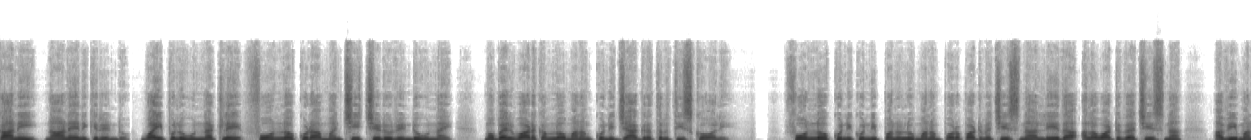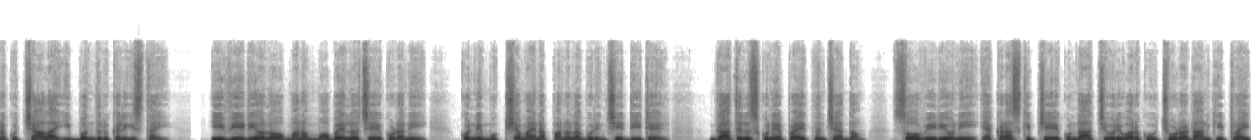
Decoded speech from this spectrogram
కానీ నాణేనికి రెండు. వైపులు ఉన్నట్లే ఫోన్లో కూడా మంచి చెడు రెండు ఉన్నాయి. మొబైల్ వాడకంలో మనం కొన్ని జాగ్రత్తలు తీసుకోవాలి. ఫోన్లో కొన్ని కొన్ని పనులు మనం పొరపాటున చేసినా లేదా అలవాటుగా చేసినా అవి మనకు చాలా ఇబ్బందులు కలిగిస్తాయి. ఈ వీడియోలో మనం మొబైల్లో చేయకూడని కొన్ని ముఖ్యమైన పనుల గురించి డీటెయిల్గా తెలుసుకునే ప్రయత్నం చేద్దాం. సో వీడియోని ఎక్కడా స్కిప్ చేయకుండా చివరి వరకు చూడటానికి ట్రై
